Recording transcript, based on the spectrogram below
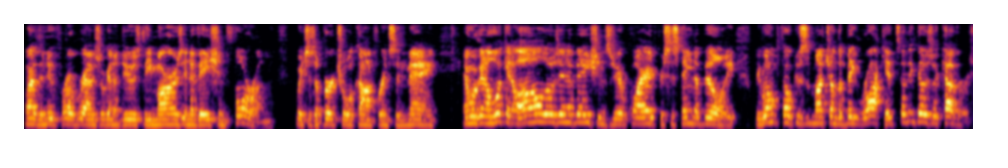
one of the new programs we're going to do is the Mars Innovation Forum, which is a virtual conference in May. And we're going to look at all those innovations that are required for sustainability. We won't focus as much on the big rockets. I think those are covered.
